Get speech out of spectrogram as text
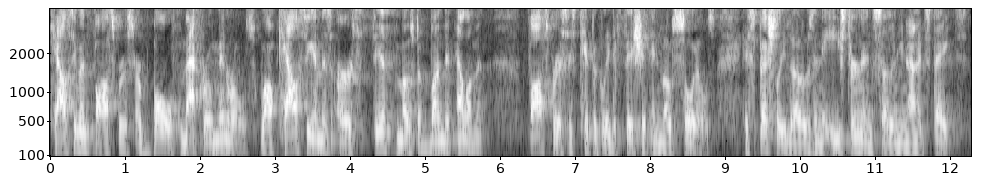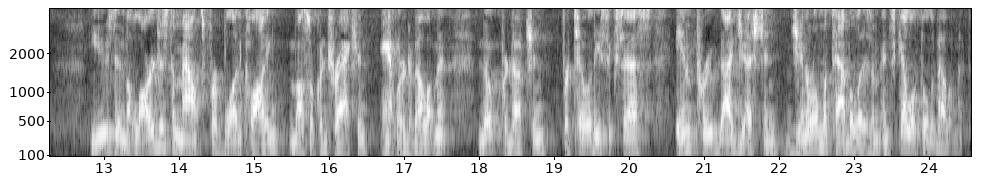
Calcium and phosphorus are both macro minerals. While calcium is Earth's fifth most abundant element, phosphorus is typically deficient in most soils, especially those in the eastern and southern United States used in the largest amounts for blood clotting, muscle contraction, antler development, milk production, fertility success, improved digestion, general metabolism, and skeletal development.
